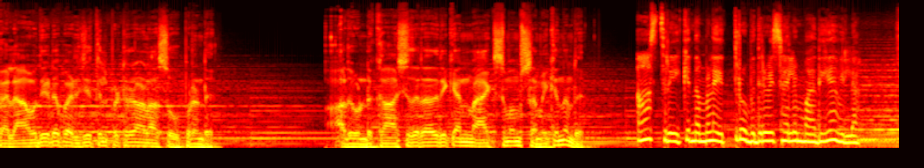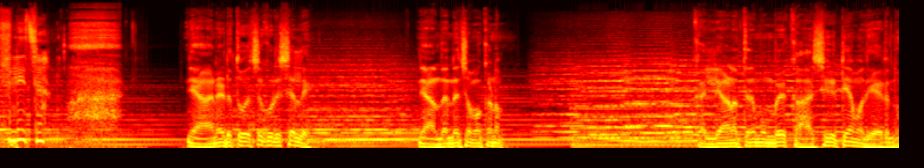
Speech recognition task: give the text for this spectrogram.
കലാവതിയുടെ പരിചയത്തിൽപ്പെട്ട ഒരാളാ സൂപ്രണ്ട്. അതുകൊണ്ട് കാശ് തരാതിരിക്കാൻ മാക്സിമം ശ്രമിക്കുന്നുണ്ട്. ആ സ്ത്രീക്ക് നമ്മൾ എത്ര ഉപദ്രവിച്ചാലും മതിയാവില്ല. അച്ഛാ? ഞാൻ എടുത്തു വെച്ച കുരിശല്ലേ? ഞാൻ തന്നെ ചുമക്കണം. കല്യാണത്തിന് മുമ്പേ കാശ് കിട്ടിയാ മതിയായിരുന്നു.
